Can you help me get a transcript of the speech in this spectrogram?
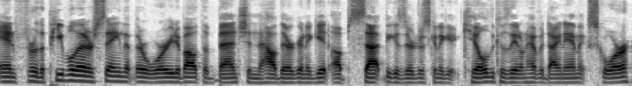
And for the people that are saying that they're worried about the bench and how they're going to get upset because they're just going to get killed because they don't have a dynamic score,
